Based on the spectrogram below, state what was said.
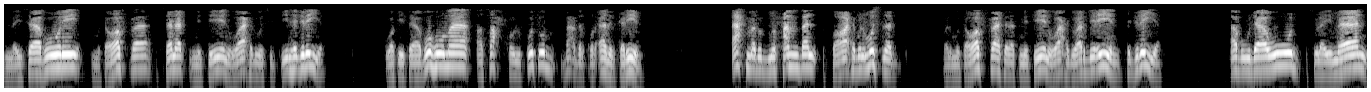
النيسابوري المتوفى سنة 261 هجرية. وكتابهما أصح الكتب بعد القرآن الكريم. أحمد بن حنبل صاحب المسند والمتوفى سنة 241 هجرية. أبو داود سليمان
